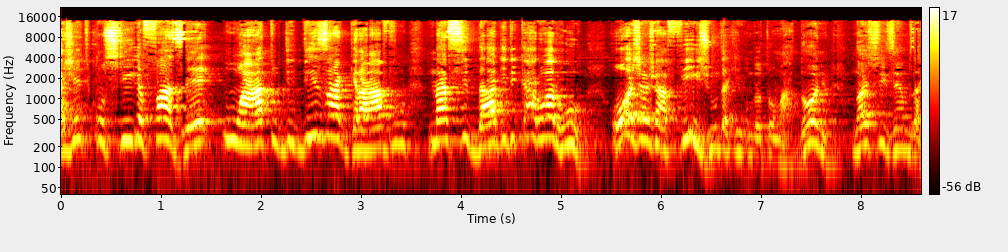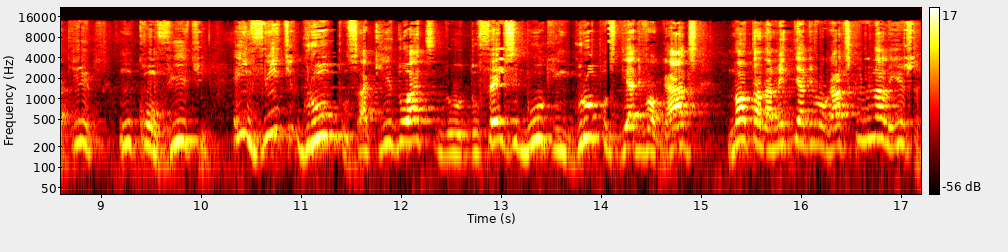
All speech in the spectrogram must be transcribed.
a gente consiga fazer um ato de desagravo na cidade de Caruaru. Hoje eu já fiz, junto aqui com o doutor Mardônio, nós fizemos aqui um convite em 20 grupos aqui do, do, do Facebook, em grupos de advogados, notadamente de advogados criminalistas.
